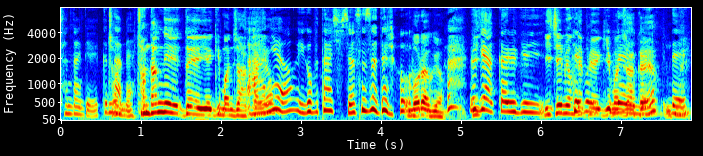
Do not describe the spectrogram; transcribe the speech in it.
전당대회 끝나면. 전, 당대회 얘기 먼저 할까요? 아니요. 이거부터 하시죠. 순서대로. 뭐라고요? 여기 아까 여기 이재명 대표 얘기 먼저 네, 할까요? 네. 네.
